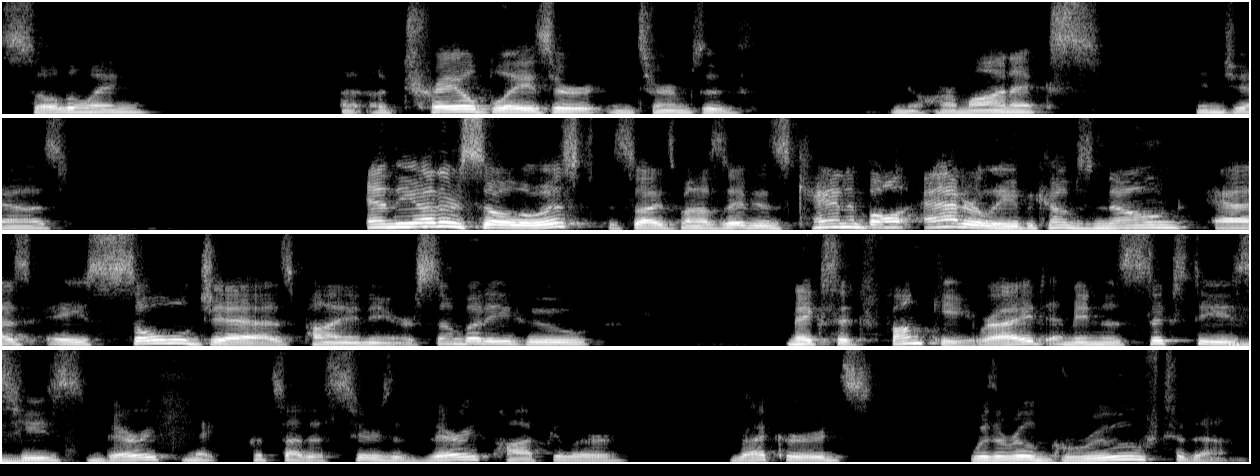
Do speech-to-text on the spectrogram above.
soloing, a, a, trailblazer in terms of you know, harmonics in jazz. And the other soloist, besides Miles Davis, is Cannonball Adderley, becomes known as a soul jazz pioneer, somebody who makes it funky, right? I mean, in the 60s, mm. he's very, puts out a series of very popular records with a real groove to them.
